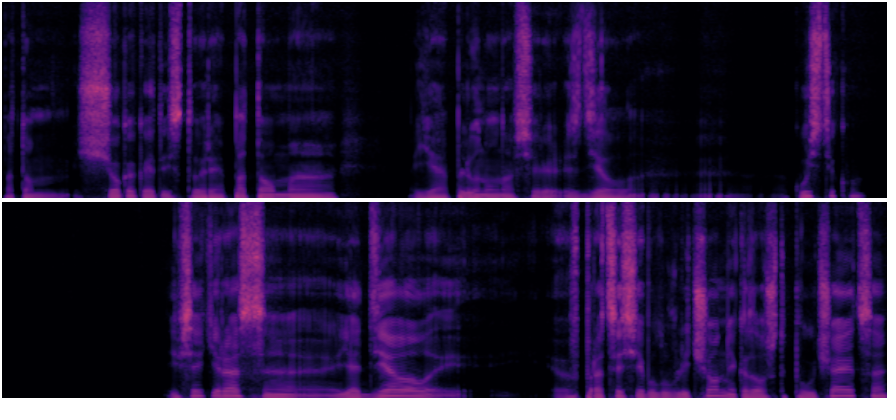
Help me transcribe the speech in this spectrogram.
Потом еще какая-то история. Потом э, я плюнул на все, сделал э, акустику. И всякий раз э, я делал, в процессе я был увлечен, мне казалось, что получается,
